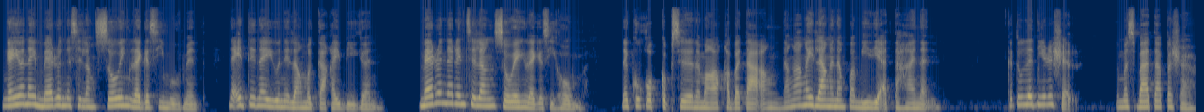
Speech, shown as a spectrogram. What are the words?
ngayon ay meron na silang Sewing Legacy Movement na itinayo nilang magkakaibigan. Meron na rin silang Sewing Legacy Home. Nagkukupkup sila ng mga kabataang nangangailangan ng pamilya at tahanan. Katulad ni Rochelle, nung mas bata pa siya.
